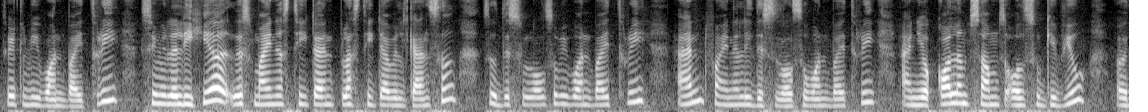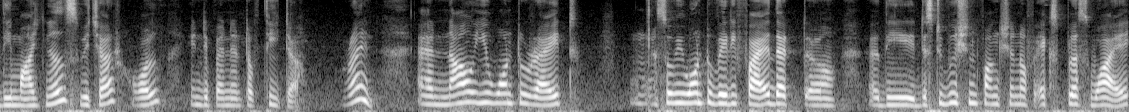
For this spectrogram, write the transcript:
So, it will be 1 by 3. Similarly, here this minus theta and plus theta will cancel. So, this will also be 1 by 3 and finally, this is also 1 by 3 and your column sums also give you uh, the marginals which are all independent of theta right. And now, you want to write so, we want to verify that uh, the distribution function of x plus y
